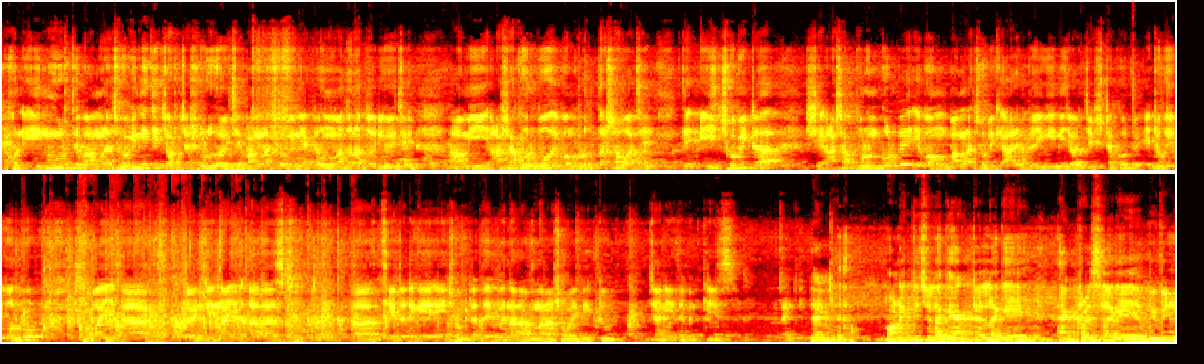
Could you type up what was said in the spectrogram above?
এখন এই মুহূর্তে বাংলা ছবি নিয়ে যে চর্চা শুরু হয়েছে, বাংলা ছবি নিয়ে একটা উন্মাদনা তৈরি হয়েছে, আমি আশা করব এবং প্রত্যাশাও আছে যে এই ছবিটা সে আশা পূরণ করবে এবং বাংলা ছবিকে আরেকটু এগিয়ে নিয়ে যাওয়ার চেষ্টা করবে। এটুকুই বলব, সবাই টোয়েন্টি নাইন আগস্ট থিয়েটারে গিয়ে এই ছবিটা দেখবেন আর আপনারা সবাইকে একটু জানিয়ে দেবেন প্লিজ থ্যাংক ইউ অনেক কিছু লাগে অ্যাক্টর লাগে অ্যাক্ট্রেস লাগে, বিভিন্ন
